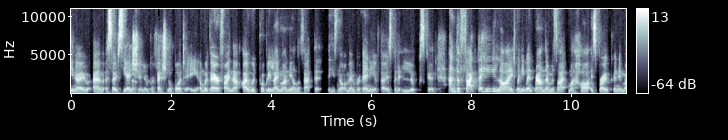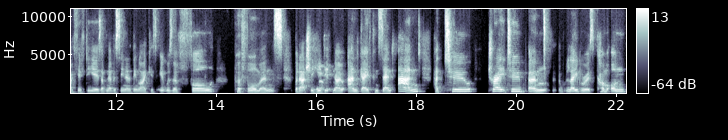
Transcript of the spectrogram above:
you know, um, association and professional body, and we're verifying that. I would probably lay money on the fact that he's not a member of any of those, but it looks good. And the fact that he lied when he went round there and was like, "My heart is broken. In my 50 years, I've never seen anything like it." It was a full performance, but actually he Yeah. did know and gave consent and had two trade two um, laborers come on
